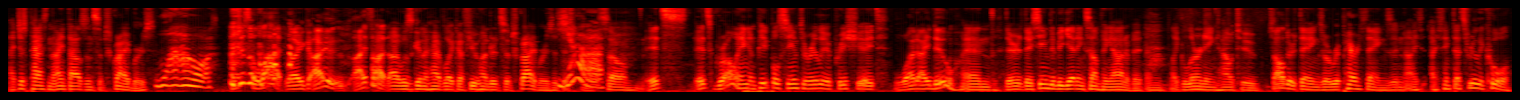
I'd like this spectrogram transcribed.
I just passed 9,000 subscribers Wow. which is a lot. Like I, I thought I was gonna have like a few hundred subscribers at this Yeah. point. So it's it's growing, and people seem to really appreciate what I do, and they they seem to be getting something out of it, and like learning how to solder things or repair things, and I I think that's really cool.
